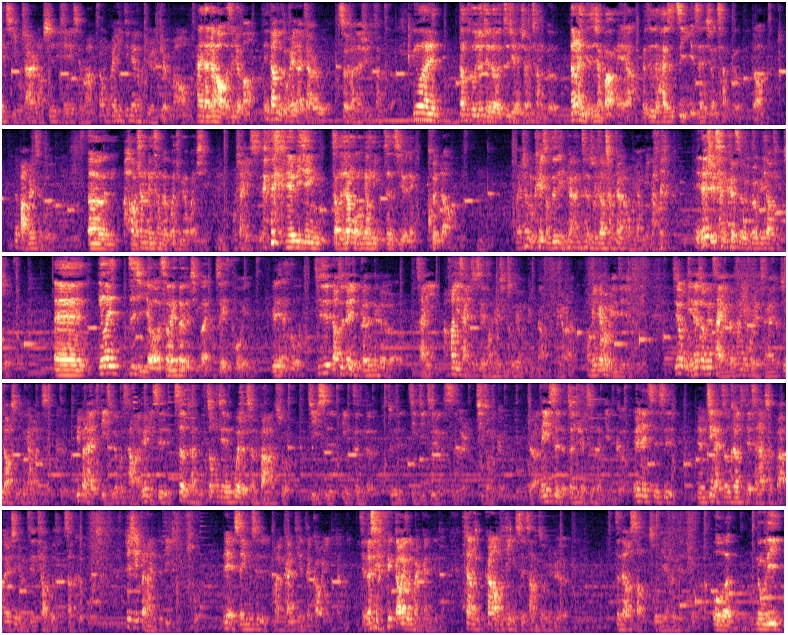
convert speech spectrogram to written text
练习，我是阿任老师。你今天练习了吗？让我们欢迎今天的同学卷毛。嗨，大家好，我是卷毛。那你当时怎么会来加入社团来学习唱歌？因为当初就觉得自己很喜欢唱歌，当然也是想把妹啊，可是还是自己也是很喜欢唱歌，对吧？那把妹成果怎么样？嗯，好像跟唱歌完全没有关系，嗯，我想也是。因为毕竟长得像王阳明，真的是有点困扰。嗯，反正我们可以从这里面按证书知道像不像王阳明哦。你在学唱歌的时候有没有遇到什么挫折？呃，因为自己有抽烟喝酒习惯，所以一直破音，有点难过。其实老师对你跟那个彩莹，好奇彩莹是谁的同学，请锁定我们频道，没有了，旁边应该会有连接就这边。其实你那时候跟彩莹合唱《烟火里的尘埃》，其实老师印象蛮深刻。你本来底子就不差，因为你是社团中间为了惩罚所及时应征的，就是紧急支援的四个人其中一个，对吧？那一次的甄选是很严格，因为那次是你们进来之后就要直接参加惩罚，等于是你们直接跳过整个上课过程。所以其实本来你的底子不错，而且声音是蛮干净的，在高音这样，现在是高音都蛮干净的。像刚刚老师听一次唱的时候，就觉得。真的要少抽烟喝点酒啊！我努力，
